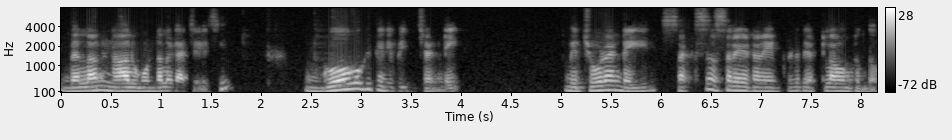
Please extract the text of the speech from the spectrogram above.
బెల్లాన్ని నాలుగు ఉండలుగా చేసి గోవుకి తినిపించండి. మీరు చూడండి సక్సెస్ రేట్ అనేటువంటిది ఎట్లా ఉంటుందో.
